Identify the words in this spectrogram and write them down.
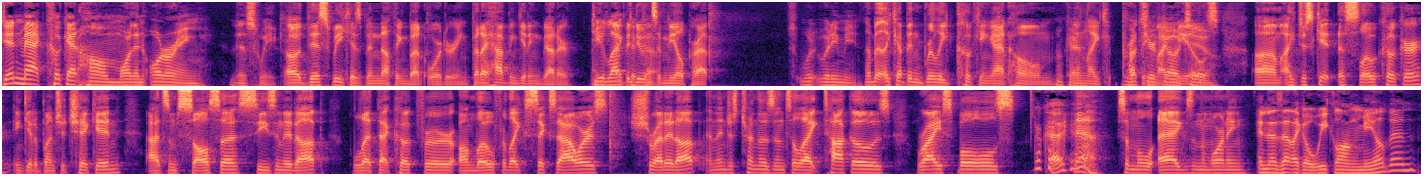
Did Matt cook at home more than ordering this week? Oh, this week has been nothing but ordering, but I have been getting better. Do you like I've been to doing cook? some meal prep. What, what do you mean? I mean, like I've been really cooking at home Okay. and like prepping your my go-to? meals. Um, I just get a slow cooker and get a bunch of chicken, add some salsa, season it up, let that cook for on low for like six hours, shred it up, and then just turn those into like tacos, rice bowls. Okay. Yeah. Yeah, some little eggs in the morning. And is that like a week long meal then?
